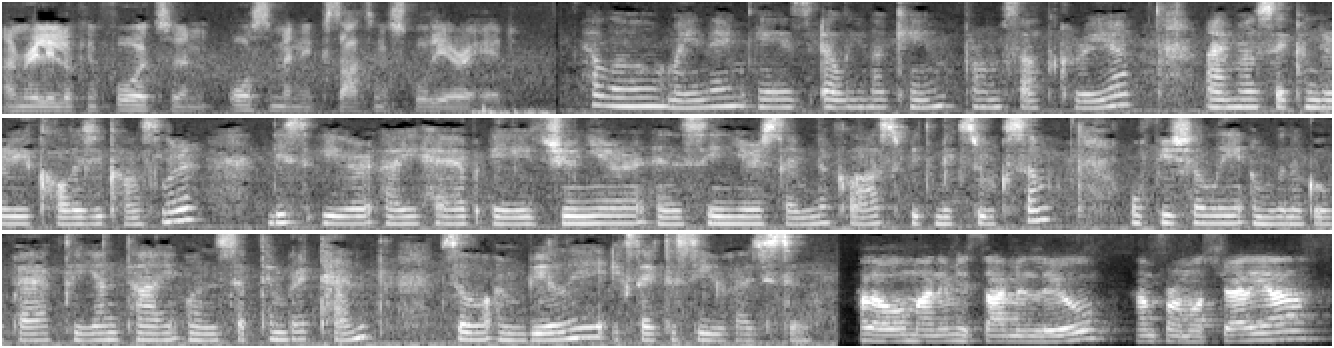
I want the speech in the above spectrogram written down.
I'm really looking forward to an awesome and exciting school year ahead. Hello, my name is Elena Kim from South Korea. I'm a secondary college counselor. This year I have a junior and senior seminar class with Mix Ruksam. Officially, I'm gonna go back to Yantai on September 10th, so I'm really excited to see you guys soon. Hello, my name is Simon Liu. I'm from Australia.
